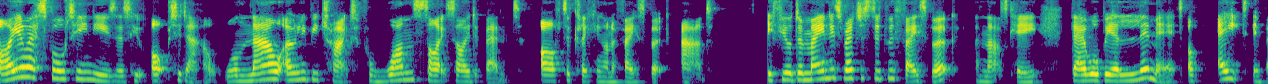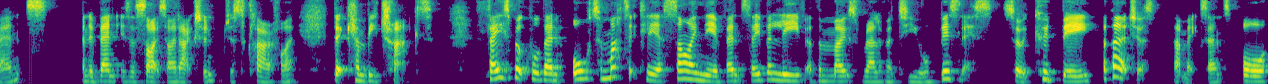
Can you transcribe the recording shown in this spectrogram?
iOS 14 users who opted out will now only be tracked for one site side event after clicking on a Facebook ad. If your domain is registered with Facebook, and that's key, there will be a limit of eight events. An event is a site side action, just to clarify, that can be tracked. Facebook will then automatically assign the events they believe are the most relevant to your business. So it could be a purchase, that makes sense, or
